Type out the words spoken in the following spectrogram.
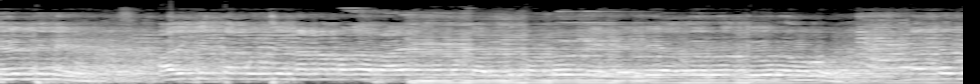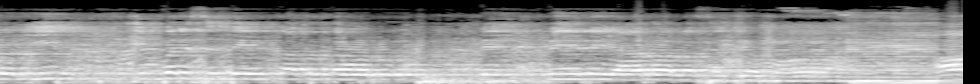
ಹೇಳ್ತೀನಿ. ಅದಕ್ಕಿಂತ ಮುಂಚೆ ನನ್ನ ಮಗ ರಾಯಣ್ಣನ ಕರೆದುಕೊಂಡು ನೀನು ಎಲ್ಲಿಯಾದರೂ ದೂರ ಹೋಗು. ನನ್ನನ್ನು ಈ ಕಾತಂದವರು ಬೇ- ಬೇರೆ ಯಾರು ಅಲ್ಲ ಸಂಜೀವಪ್ಪ ಆ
